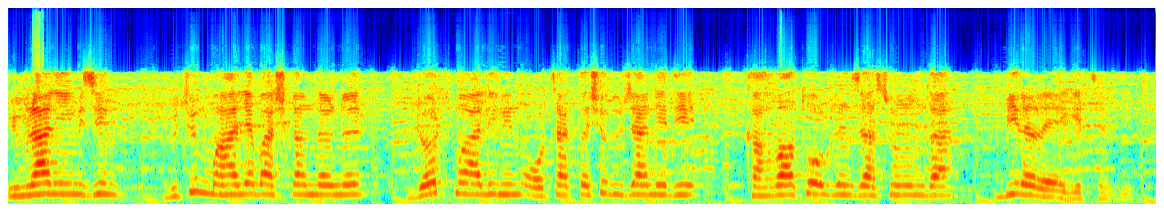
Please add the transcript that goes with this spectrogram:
Ümraniye'mizin bütün mahalle başkanlarını dört mahallenin ortaklaşa düzenlediği kahvaltı organizasyonunda bir araya getirdik.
